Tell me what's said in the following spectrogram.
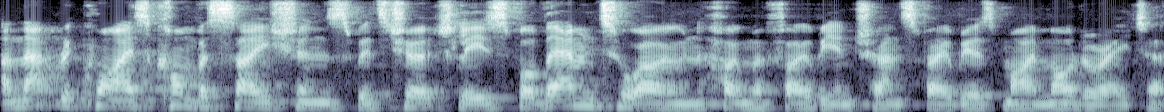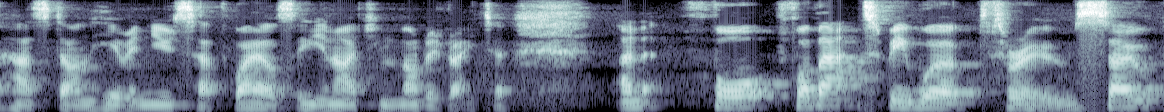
and that requires conversations with church leaders for them to own homophobia and transphobia, as my moderator has done here in New South Wales, the Uniting Moderator, and for, for that to be worked through. So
